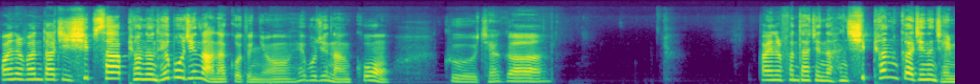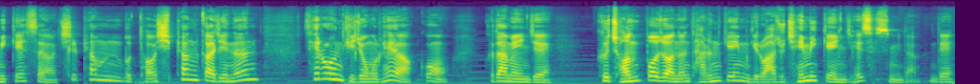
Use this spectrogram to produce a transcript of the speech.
파이널 판타지 14편은 해보지는 않았거든요. 해보진 않고 그 제가 파이널 판타지는 한 10편까지는 재밌게 했어요. 7편부터 10편까지는 새로운 기종을 해왔고 그 다음에 이제 그 전 버전은 다른 게임기로 아주 재밌게 이제 했었습니다. 근데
